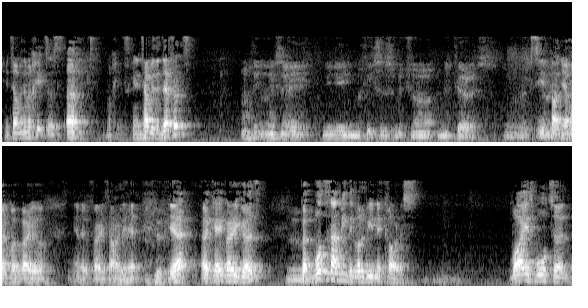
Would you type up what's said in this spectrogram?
Can you tell me the mechitzas? Uh, mechitzas. Can you tell me the difference? I think they say you need mechitzas which are nikeris. See, you've done your homework very, you know, very thoroughly here. Yeah. Okay. Very good. But what does that mean? They've got to be nikoris. Why is water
